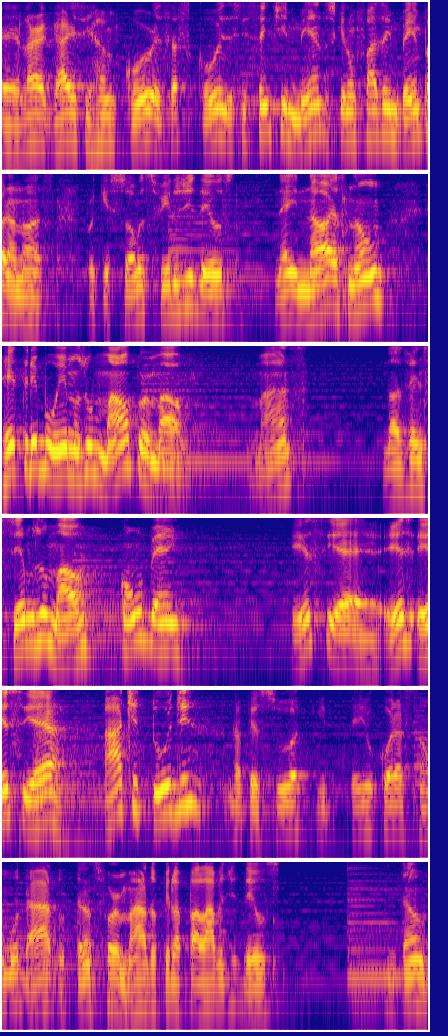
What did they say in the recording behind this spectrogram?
é, largar esse rancor, essas coisas, esses sentimentos que não fazem bem para nós, porque somos filhos de Deus, né? E nós não retribuímos o mal por mal, mas nós vencemos o mal com o bem. Esse é, esse é a atitude da pessoa que tem o coração mudado, transformado pela palavra de Deus. Então,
